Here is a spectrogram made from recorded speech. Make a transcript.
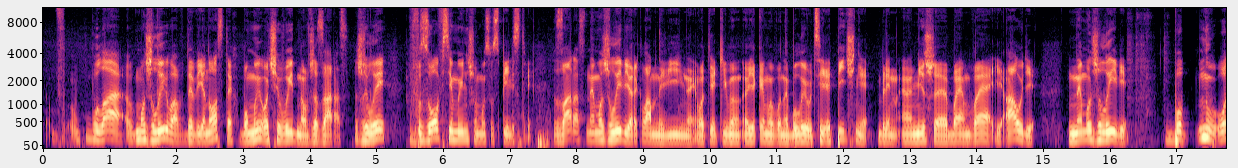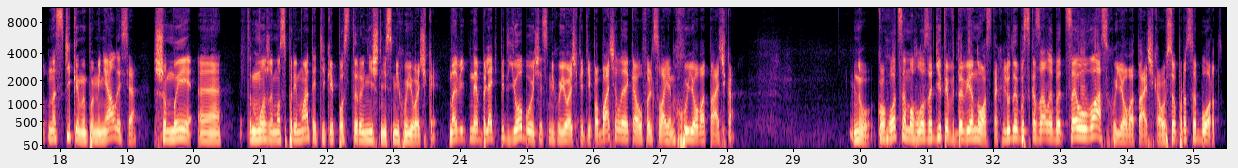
була можлива в 90-х, бо ми, очевидно, вже зараз жили в зовсім іншому суспільстві. Зараз неможливі рекламні війни, от які, якими вони були, у ці епічні, блін, між BMW і Audi, неможливі. Бо ну, от настільки ми помінялися, що ми е, можемо сприймати тільки постеронічні сміхуйочки. Навіть не, блядь, підйобуючи сміхуйочки. Типу, бачили, яка у Volkswagen хуйова тачка? Ну, кого це могло задіти в 90-х? Люди би сказали би, це у вас хуйова тачка, ось про це борт.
